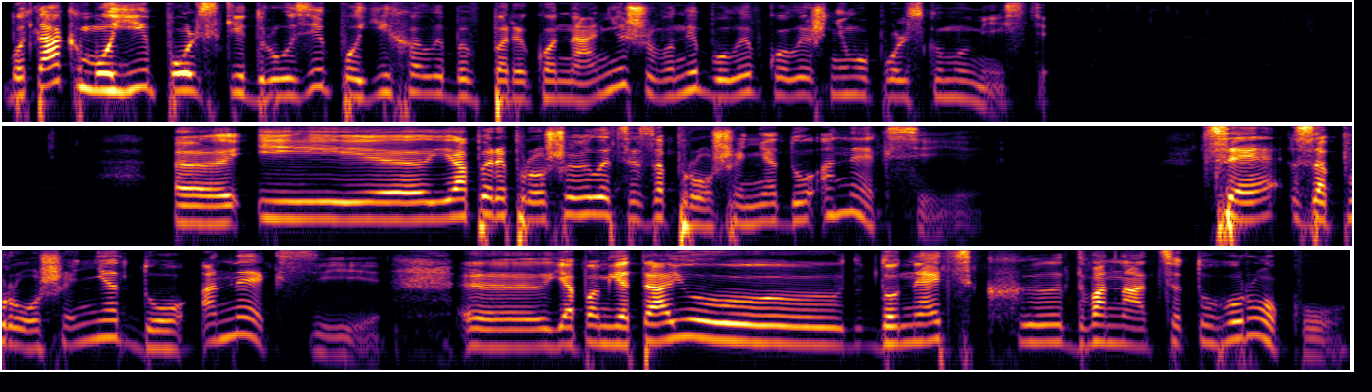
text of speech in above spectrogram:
бо так мої польські друзі поїхали би в переконанні, що вони були в колишньому польському місті. Е, і я перепрошую, але це запрошення до анексії. Це запрошення до анексії. Е, я пам'ятаю Донецьк 12-го року,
